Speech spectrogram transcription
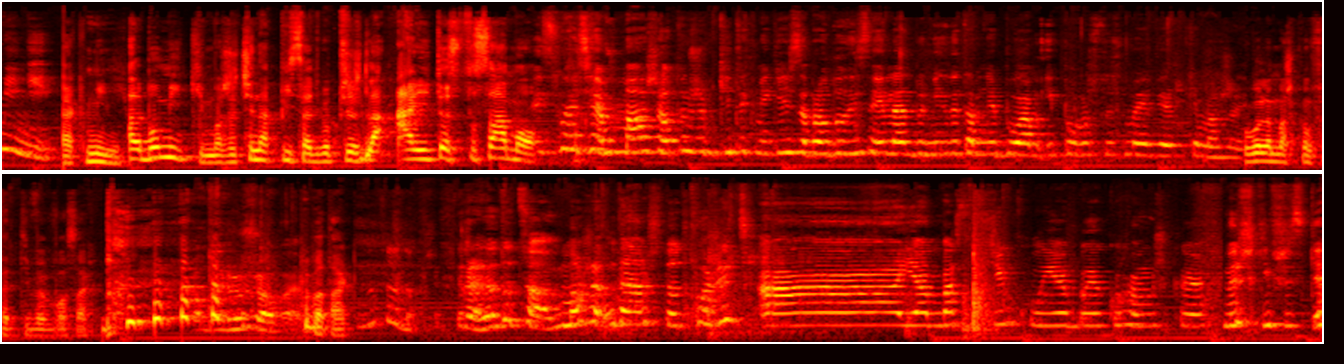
mini. Jak mini. Albo Miki możecie napisać, bo przecież dla Ani to jest to samo. Ej, słuchajcie, marzę o tym, żeby Kitek mnie kiedyś zabrał do Disneylandu, nigdy tam nie byłam i po prostu to jest moje wielkie W marzenie. ogóle masz konfetti we włosach. Oby różowe. Chyba tak. No to dobrze. Dobra, no to co? Może uda nam się to otworzyć? A ja bardzo dziękuję, bo ja kocham myszkę. Myszki wszystkie.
